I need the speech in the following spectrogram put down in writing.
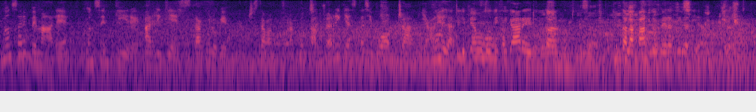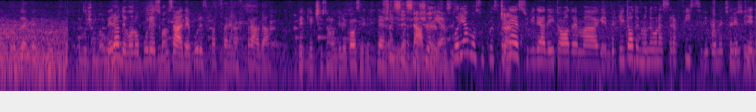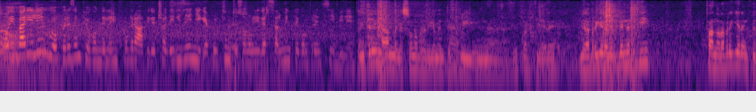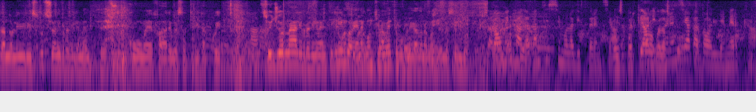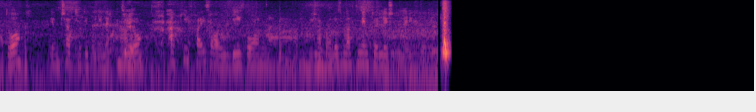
Non sarebbe male consentire a richiesta quello che ci stavano raccontando, cioè a richiesta si può già avviare. come la, dobbiamo modificare tutta, tutta la parte operativa di ANI. Il problema è lì. Però devono pure, scusate, pure spazzare la strada. Perché ci sono delle cose per terra Sì, sì, sì, riguardabili. certo, eh. sì. Lavoriamo su questa Cioè- idea e sull'idea dei totem, che- perché i totem non devono essere affissi, li puoi mettere in sì. piedi. O in varie lingue o per esempio con delle infografiche, cioè dei disegni che a quel punto sono universalmente comprensibili. I tre imam che sono praticamente qui in, eh, nel quartiere, nella preghiera del venerdì, fanno la preghiera in cui danno le, le istruzioni praticamente su come fare questa attività qui. Sui giornali praticamente in lingua viene continuamente pubblicata una cosa di questo tipo. Va aumentata tantissimo la differenziata, perché la differenziata toglie mercato e un certo tipo di mercato a chi fa i soldi con diciamo, lo smaltimento illecito dei rifiuti.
